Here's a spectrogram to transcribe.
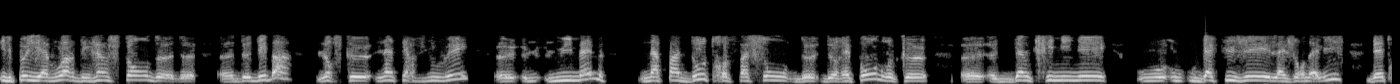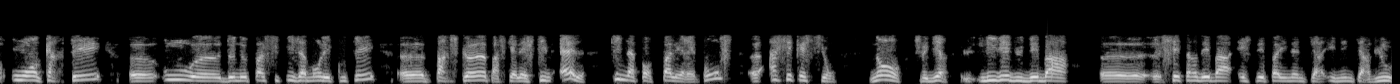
il peut y avoir des instants de, de, euh, de débat. Lorsque l'interviewé lui-même n'a pas d'autre façon de, répondre que euh, d'incriminer ou, ou d'accuser la journaliste d'être ou encartée euh, ou de ne pas suffisamment l'écouter parce que parce qu'elle estime elle qu'il n'apporte pas les réponses à ces questions. Non, je veux dire l'idée du débat, c'est un débat et ce n'est pas une, interview.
